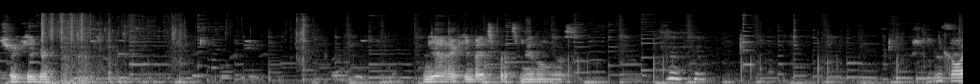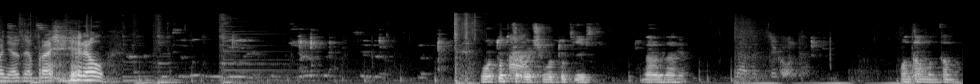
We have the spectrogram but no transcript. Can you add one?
Че, Кига? Ярый киберспортсмен у нас. Никого нет, я проверил. Вот тут, короче, вот тут есть. Да-да. 15 секунд. Вон там, вон там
